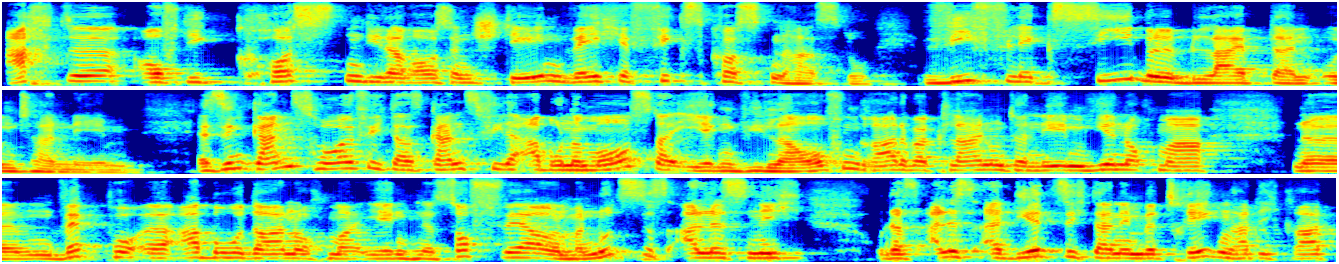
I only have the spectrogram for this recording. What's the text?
Achte auf die Kosten, die daraus entstehen. Welche Fixkosten hast du? Wie flexibel bleibt dein Unternehmen? Es sind ganz häufig, dass ganz viele Abonnements da irgendwie laufen, gerade bei kleinen Unternehmen. Hier nochmal ein Web-Abo, da nochmal irgendeine Software und man nutzt das alles nicht. Und das alles addiert sich dann in Beträgen. Hatte ich gerade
